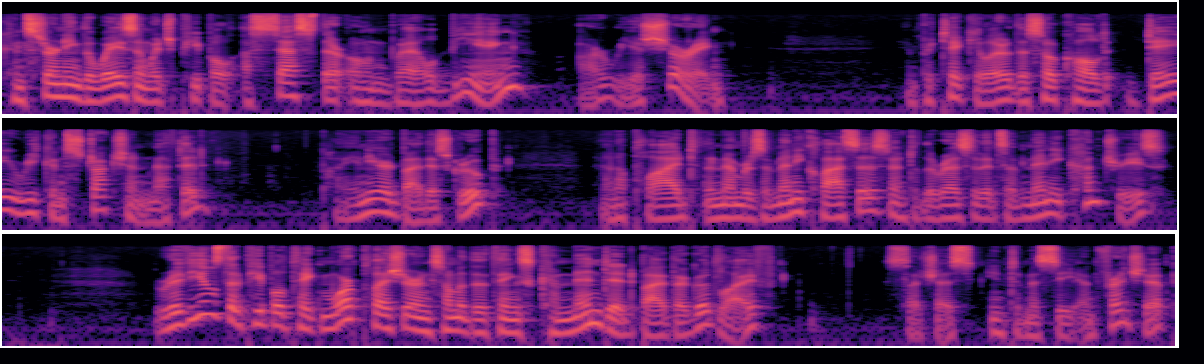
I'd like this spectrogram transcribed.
concerning the ways in which people assess their own well-being are reassuring. In particular, the so-called day reconstruction method, pioneered by this group and applied to the members of many classes and to the residents of many countries, reveals that people take more pleasure in some of the things commended by the good life, such as intimacy and friendship,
